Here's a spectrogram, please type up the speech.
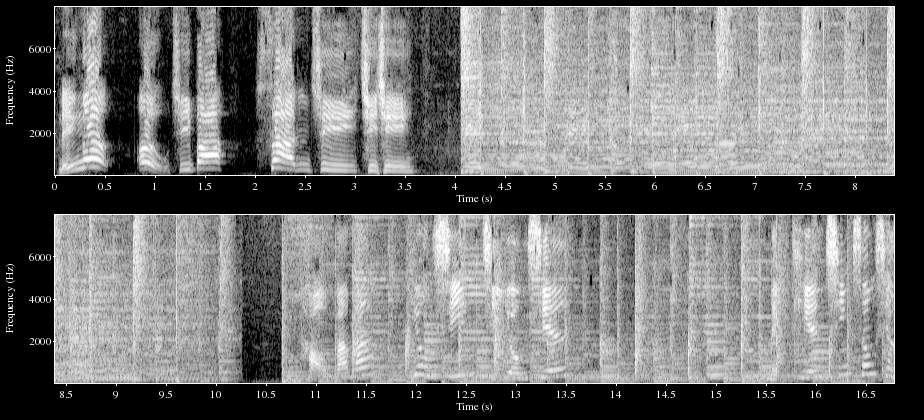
零二二五七八三七七七。好妈妈。用心即用心，每天轻松享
